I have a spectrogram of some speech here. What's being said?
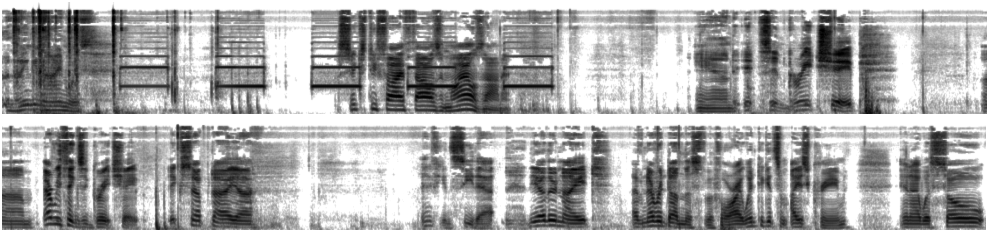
a 99 with 65,000 miles on it. And it's in great shape. Um, everything's in great shape, except I, uh, if you can see that, the other night, I've never done this before, I went to get some ice cream, and I was so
